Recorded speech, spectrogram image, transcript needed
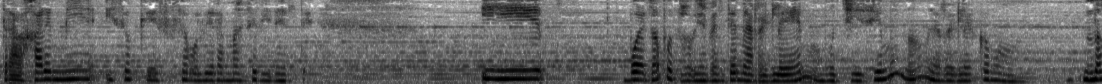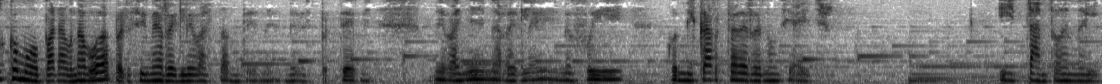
Trabajar en mí hizo que eso se volviera más evidente. Y bueno, pues obviamente me arreglé muchísimo, ¿no? Me arreglé como, no como para una boda, pero sí me arreglé bastante. Me, desperté, me, me bañé, me arreglé y me fui con mi carta de renuncia hecha. Y tanto en el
